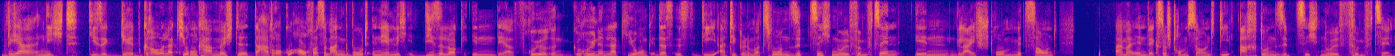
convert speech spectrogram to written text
Wer nicht diese gelb-graue Lackierung haben möchte, da hat Rocco auch was im Angebot, nämlich diese Lok in der früheren grünen Lackierung. Das ist die Artikelnummer 72015 in Gleichstrom mit Sound. Einmal in Wechselstrom-Sound die 78015.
